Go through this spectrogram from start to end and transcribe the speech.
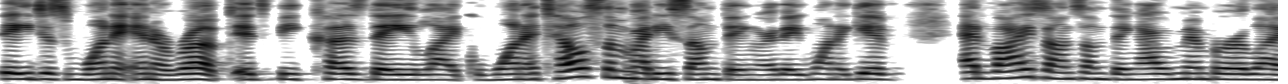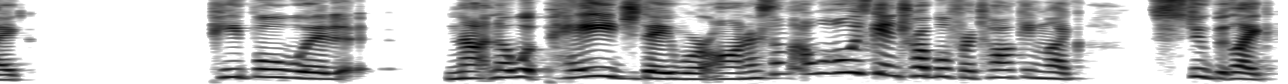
they just want to interrupt. It's because they like want to tell somebody something or they want to give advice on something. I remember like people would not know what page they were on or something. I would always get in trouble for talking like stupid, like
